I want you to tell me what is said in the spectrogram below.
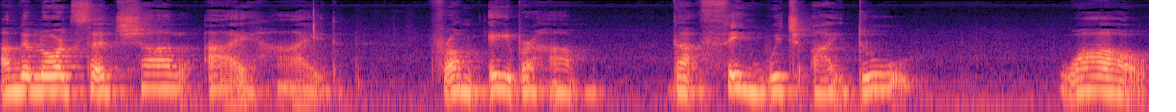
And the Lord said, Shall I hide from Abraham that thing which I do? Wow,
